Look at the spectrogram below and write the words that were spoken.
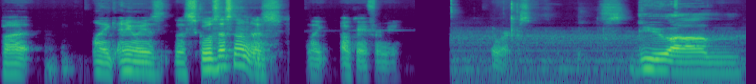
But like anyways, the school system is like okay for me. It works. Do you um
